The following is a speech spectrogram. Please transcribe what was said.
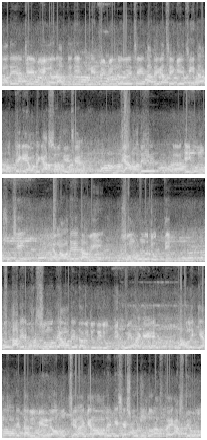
আমাদের যে বিভিন্ন রাজনৈতিক নেতৃবৃন্দ রয়েছে, তাদের কাছে গিয়েছি। তারা প্রত্যেকে আমাদেরকে আশ্বাস দিয়েছেন যে আমাদের এই কর্মসূচি এবং আমাদের দাবি সম্পূর্ণ যৌক্তিক। তো তাদের ভাষ্য মতে আমাদের দাবি যদি যৌক্তিক হয়ে থাকে তাহলে কেন আমাদের দাবি মেনে নেওয়া হচ্ছে না? কেন আমাদেরকে শেষ পর্যন্ত রাস্তায় আসতে হলো?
